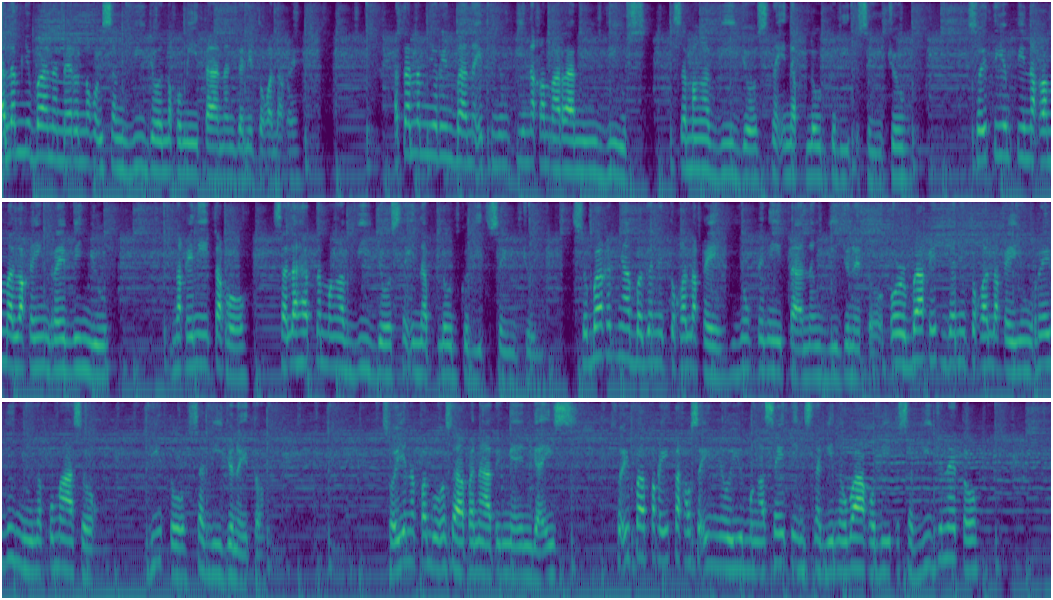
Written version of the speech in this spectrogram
Alam nyo ba na meron ako isang video na kumita ng ganito kalaki? At alam nyo rin ba na ito yung pinakamaraming views sa mga videos na in-upload ko dito sa YouTube? So ito yung pinakamalaking revenue na kinita ko sa lahat ng mga videos na in-upload ko dito sa YouTube. So bakit nga ba ganito kalaki yung kinita ng video na ito? Or bakit ganito kalaki yung revenue na pumasok dito sa video na ito? So yan ang pag-uusapan natin ngayon guys. So ipapakita ko sa inyo yung mga settings na ginawa ko dito sa video na ito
